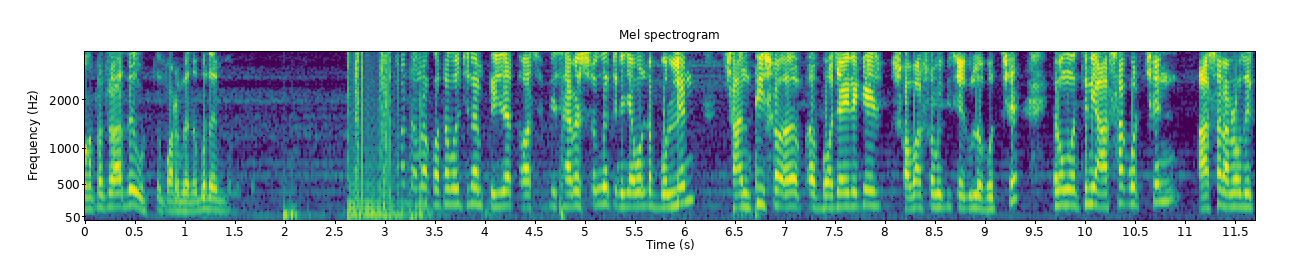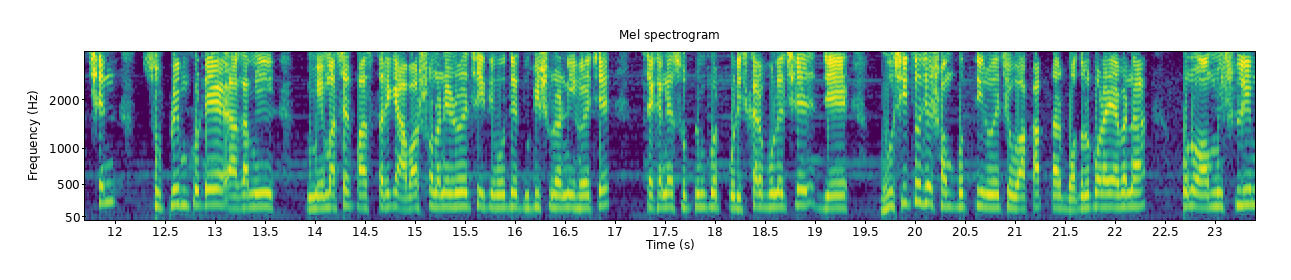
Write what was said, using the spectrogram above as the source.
মাথা চাড়াতে উঠতে পারবে না বলে আমি মনে করি আমরা কথা বলছিলাম প্রিজা তহাসিদ্দি সাহেবের সঙ্গে। তিনি যেমনটা বললেন, শান্তি বজায় রেখে সভা সমিতি সেগুলো হচ্ছে এবং তিনি আশা করছেন আশার আলো দেখছেন। সুপ্রিম কোর্টে আগামী মে মাসের পাঁচ তারিখে আবার শুনানি রয়েছে। ইতিমধ্যে দুটি শুনানি হয়েছে। সেখানে সুপ্রিম কোর্ট পরিষ্কার বলেছে যে ঘোষিত যে সম্পত্তি রয়েছে ওয়াকাপ, তার বদল করা যাবে না। কোনো অমুসলিম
